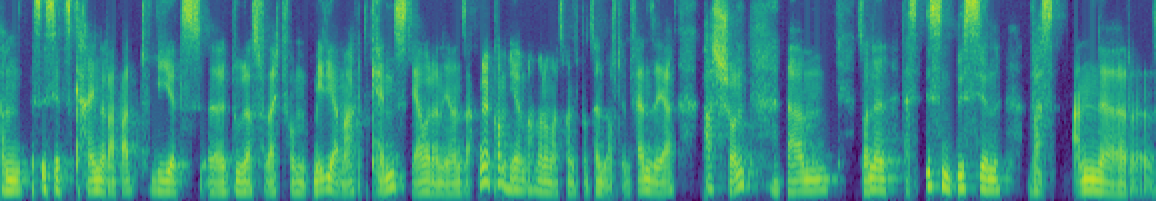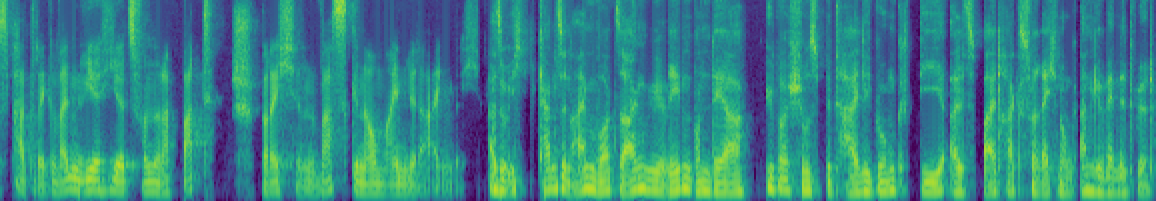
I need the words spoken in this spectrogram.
Ähm, es ist jetzt kein Rabatt, wie jetzt äh, du das vielleicht vom Mediamarkt kennst, ja, wo dann jemand sagt, na komm, hier machen wir nochmal 20 Prozent auf den Fernseher, passt schon. Ähm, sondern das ist ein bisschen was anderes, Patrick. Wenn wir hier jetzt von Rabatt sprechen, was genau meinen wir da eigentlich? Also ich kann es in einem Wort sagen, wir reden von der Überschussbeteiligung, die als Beitragsverrechnung angewendet wird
